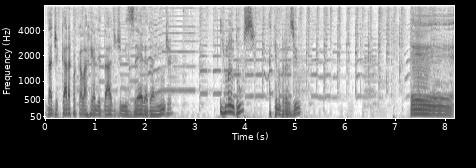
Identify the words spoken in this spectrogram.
dá de cara com aquela realidade de miséria da Índia. Irmã Dulce, aqui no Brasil. É,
